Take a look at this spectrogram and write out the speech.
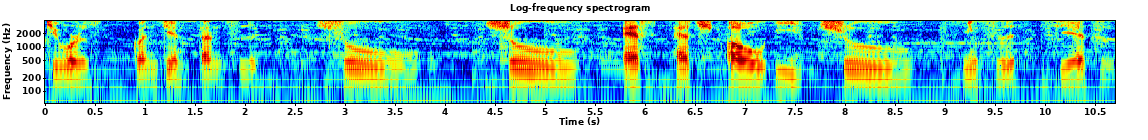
Keywords 关键单词：，shoe，shoe，s h o e，shoe，，名词鞋子。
